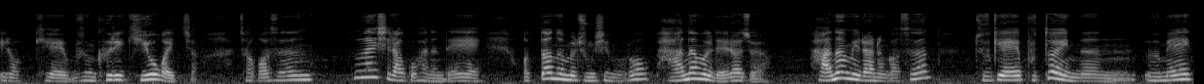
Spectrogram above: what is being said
이렇게 무슨 글이 기호가 있죠. 저것은 플랫이라고 하는데 어떤 음을 중심으로 반음을 내려줘요. 반음이라는 것은 두 개에 붙어 있는 음의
